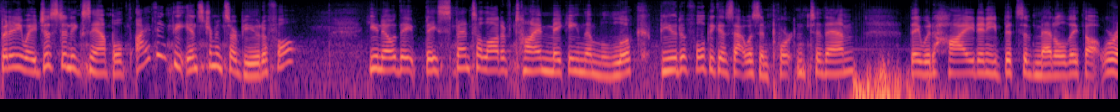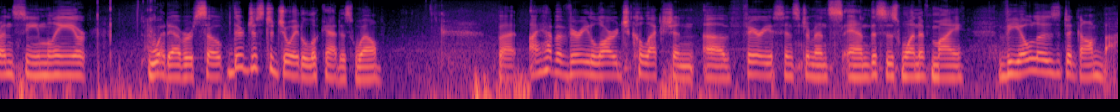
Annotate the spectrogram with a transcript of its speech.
but anyway, just an example. I think the instruments are beautiful you know, they, they spent a lot of time making them look beautiful because that was important to them. They would hide any bits of metal they thought were unseemly or whatever. So they're just a joy to look at as well. But I have a very large collection of various instruments and this is one of my violas da gamba.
